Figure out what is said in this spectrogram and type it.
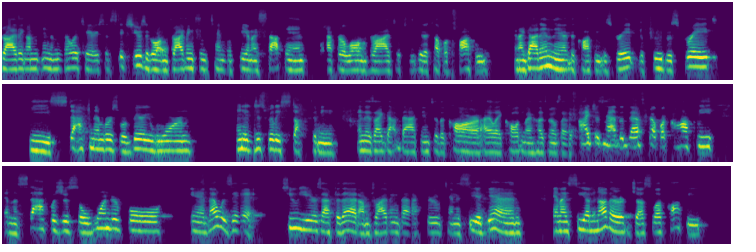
driving, I'm in the military. So six years ago, I'm driving through Tennessee and I stopped in after a long drive to, to get a cup of coffee. And I got in there, the coffee was great, the food was great, the staff members were very warm, and it just really stuck to me. And as I got back into the car, I like called my husband. I was like, I just had the best cup of coffee, and the staff was just so wonderful. And that was it. Two years after that, I'm driving back through Tennessee again, and I see another Just Love Coffee.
